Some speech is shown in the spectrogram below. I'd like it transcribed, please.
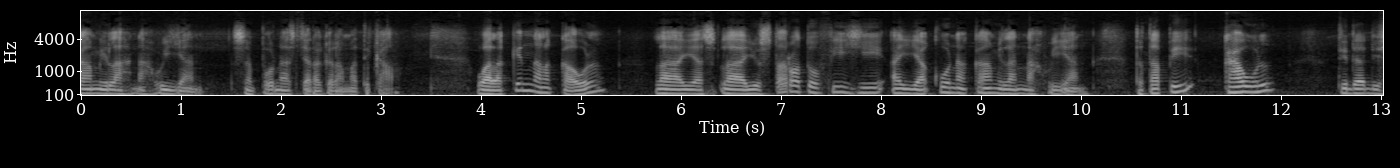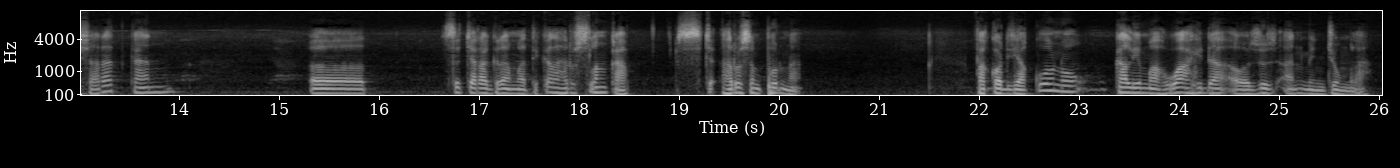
Kamilah nahwiyan sempurna secara gramatikal. Walakin al kaul la, la yustarotu fihi ayyakuna kamilan nahwiyan. Tetapi kaul tidak disyaratkan uh, secara gramatikal harus lengkap, harus sempurna. Fakod yakunu kalimah wahidah au zuz'an min jumlah.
